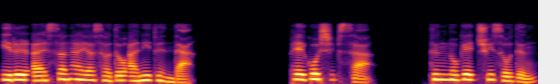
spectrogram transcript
이를 알선하여서도 아니 된다. 154. 등록의 취소 등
